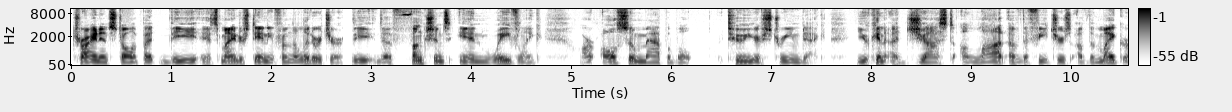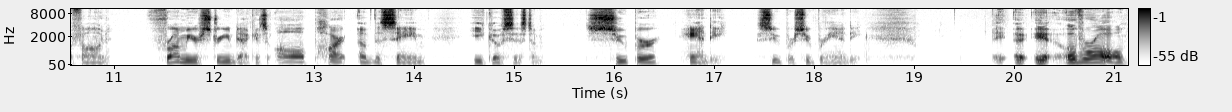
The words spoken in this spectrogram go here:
try and install it but the it's my understanding from the literature the the functions in wavelink are also mappable to your Stream Deck. You can adjust a lot of the features of the microphone from your Stream Deck. It's all part of the same ecosystem. Super handy. Super, super handy. Overall,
